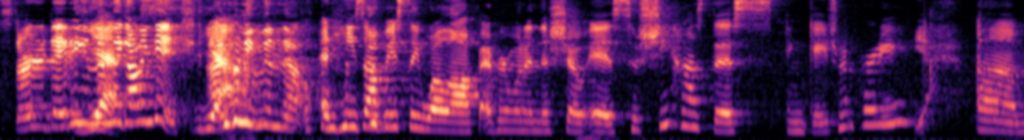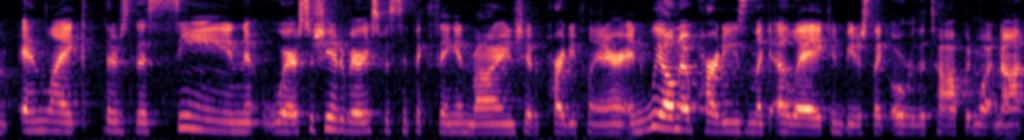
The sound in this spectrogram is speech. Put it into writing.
started dating, and then they got engaged. Yeah. I don't even know. and he's obviously well off. Everyone in the show is. So she has this engagement party. yeah, Um, and like, there's this scene where, so she had a very specific thing in mind. She had a party planner, and we all know parties in like LA can be just like over the top and whatnot.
